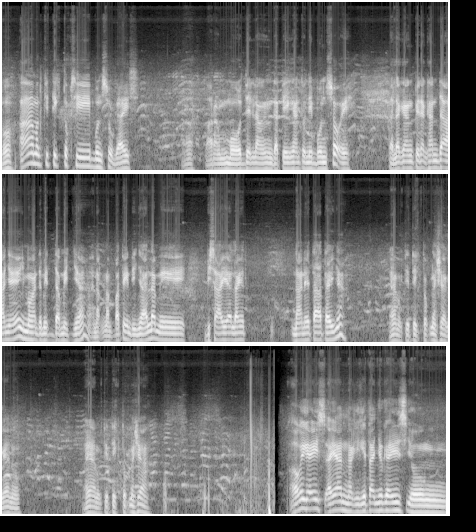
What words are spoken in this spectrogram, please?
Oh, ah, magti-TikTok si Bunso guys. Ah, parang model lang ang datingan to ni Bunso eh. Talagang pinaghandaan niya yan, yung mga damit-damit niya. Anak ng pati, hindi niya alam eh. Bisaya lang yung nanay tatay niya. Ayan, magti-TikTok na siya. Ganyan oh. Ayan, magti-TikTok na siya. Okay guys, ayan nakikita nyo guys yung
